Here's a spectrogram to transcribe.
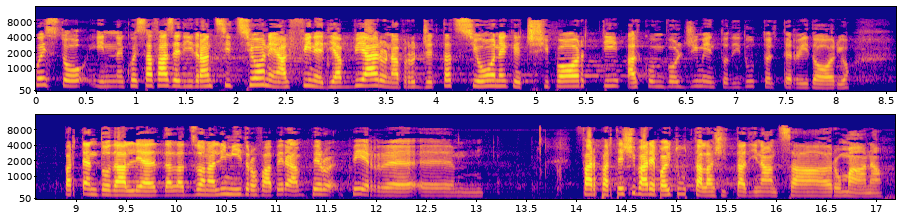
Questo in questa fase di transizione al fine di avviare una progettazione che ci porti al coinvolgimento di tutto il territorio, partendo dalle, dalla zona limitrofa per, per, per ehm, far partecipare poi tutta la cittadinanza romana.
